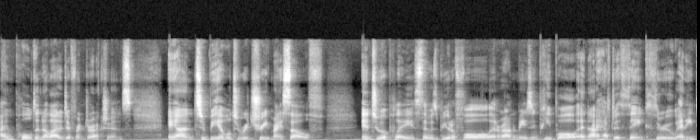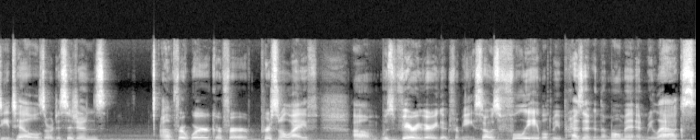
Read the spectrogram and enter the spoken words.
I'm pulled in a lot of different directions and to be able to retreat myself into a place that was beautiful and around amazing people and not have to think through any details or decisions um, for work or for personal life um, was very, very good for me. So I was fully able to be present in the moment and relax.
